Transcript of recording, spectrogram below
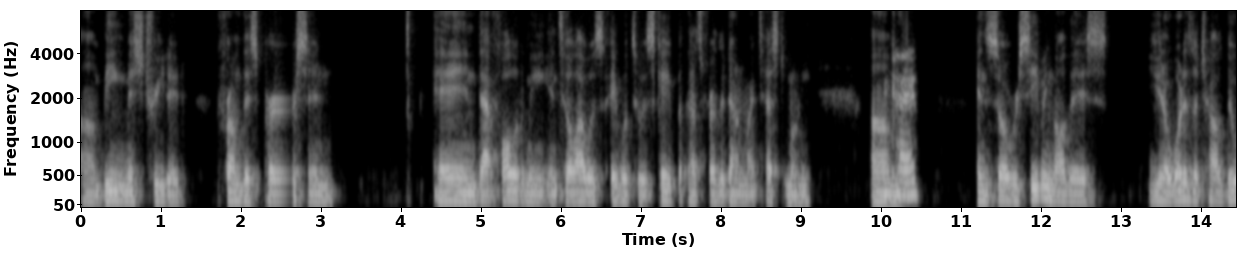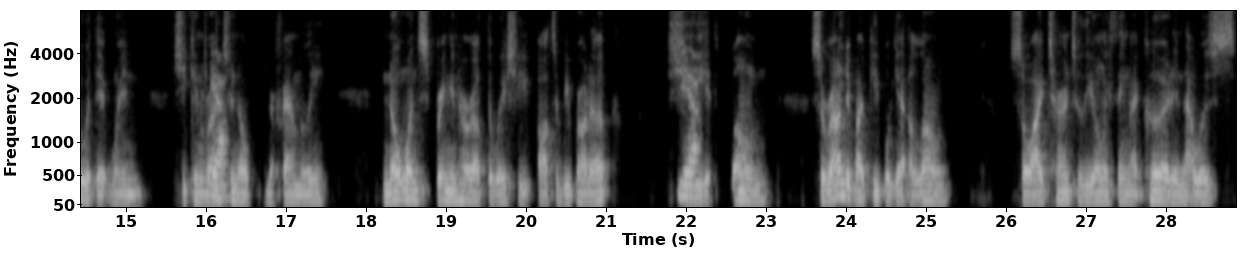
um, being mistreated from this person. And that followed me until i was able to escape but that's further down my testimony. Um, okay. and so receiving all this you know what does a child do with it when she can run yeah. to no one in her family? No one's bringing her up the way she ought to be brought up she yeah. is alone, surrounded by people, yet alone. So I turned to the only thing I could, and that was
